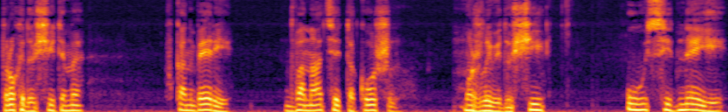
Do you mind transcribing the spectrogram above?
трохи дощитиме, в Канбері 12 також можливі дощі, у Сіднеї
